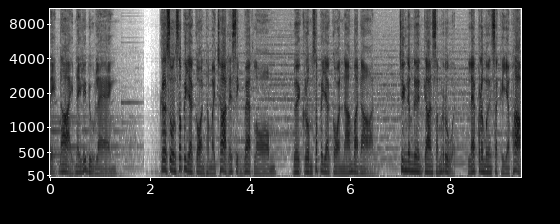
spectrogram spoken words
ษตรได้ในฤดูแล้งกระทรวงทรัพยากรธรรมชาติและสิ่งแวดล้อม โดยกรมทรัพยากรน้ำบาดาล จึงดำเนินการสำรวจ และประเมินศักยภาพ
